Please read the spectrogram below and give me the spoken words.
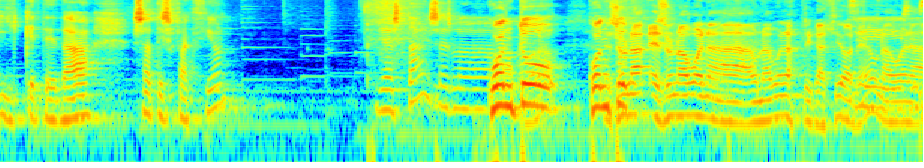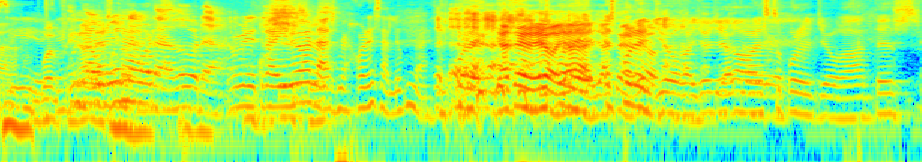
y que te da satisfacción. Ya está, esa es la... ¿Cuánto, Es cuánto, una, es una buena, una buena explicación, ¿eh? Sí, Una sí, buena, sí, un buen sí. final. Una buena oradora. Hombre, he traído a las mejores alumnas. Ya te veo, Es por ya, el- ya es te por el yoga, yo he llegado a esto por el yoga. Antes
